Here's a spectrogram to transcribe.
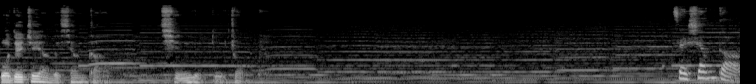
我对这样的香港。情有独钟。在香港，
